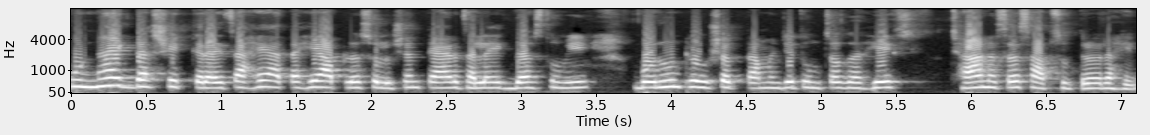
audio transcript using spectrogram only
पुन्हा एकदा शेक करायचं आहे. आता हे आपलं सोल्युशन तयार झालं. एकदाच तुम्ही बनवून ठेवू शकता. म्हणजे तुमचं घर हे छान असं साफसुथरं राहील.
